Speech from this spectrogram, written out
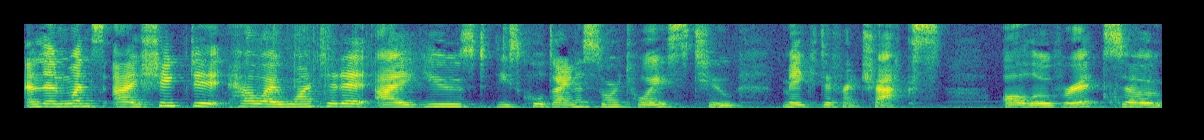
And then once I shaped it how I wanted it, I used these cool dinosaur toys to make different tracks all over it. So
